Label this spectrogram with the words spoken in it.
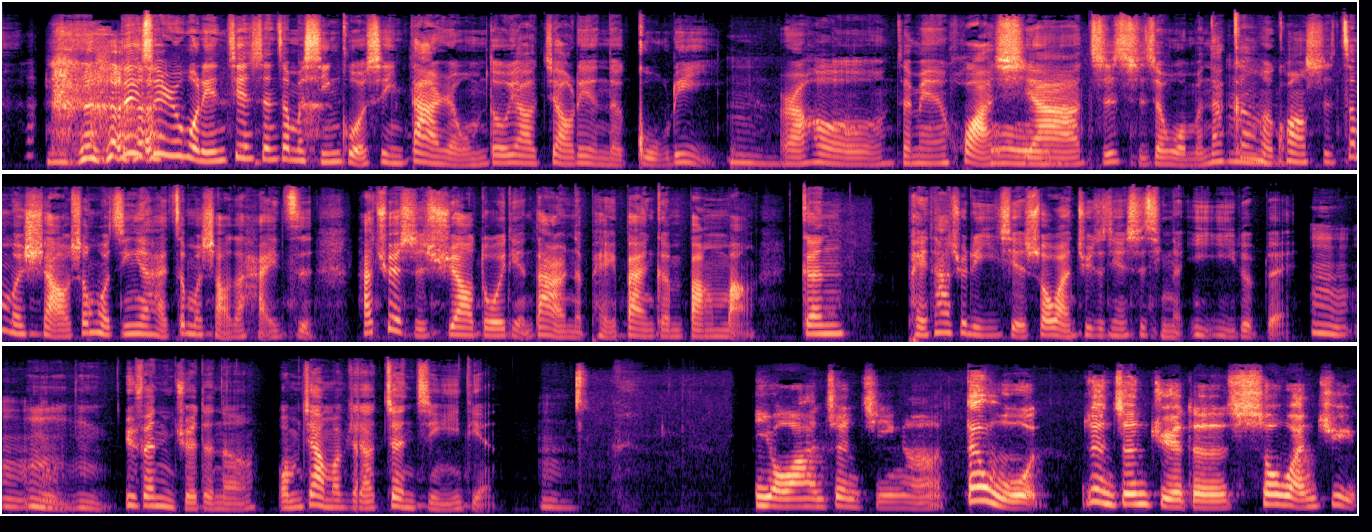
对，所以如果连健身这么辛苦的事情，大人我们都要教练的鼓励，嗯，然后在那边画虾、哦、支持着我们，那更何况是这么小、生活经验还这么少的孩子，他确实需要多一点大人的陪伴跟帮忙，跟陪他去理解收玩具这件事情的意义，对不对？嗯嗯嗯嗯，玉芬你觉得呢？我们这样有没有比较正经一点？嗯。有啊，很正经啊！但我认真觉得收玩具，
